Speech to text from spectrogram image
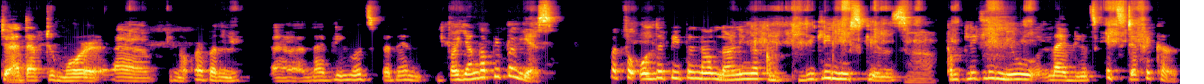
to adapt to more, uh, you know, urban uh, livelihoods. But then for younger people, yes, but for older people now learning a completely new skills, yeah. Completely new livelihoods, it's difficult.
